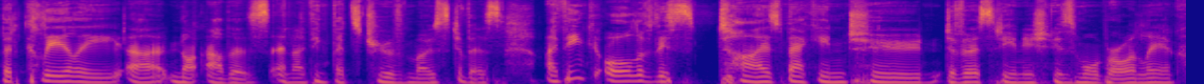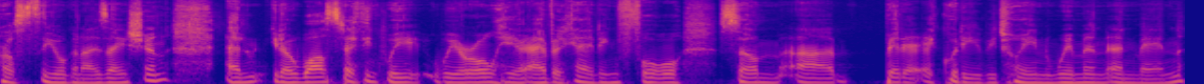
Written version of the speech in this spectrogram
but clearly uh, not others. And I think that's true of most of us. I think all of this ties back into diversity initiatives more broadly across the organisation. And, you know, whilst I think we, we are all here advocating for some uh, better equity between women and men.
